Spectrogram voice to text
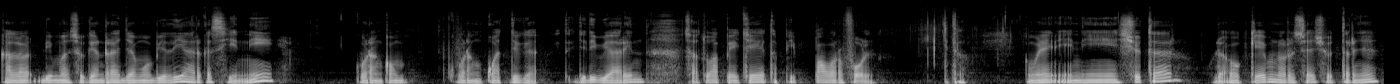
Kalau dimasukin raja mobil liar ke sini kurang kom kurang kuat juga. Jadi biarin satu APC tapi powerful gitu. Kemudian ini shooter udah oke okay menurut saya shooternya.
